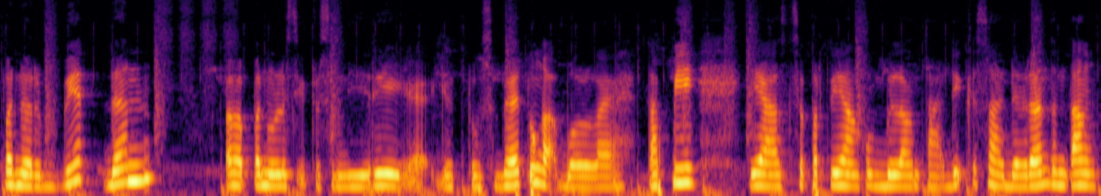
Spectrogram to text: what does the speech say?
penerbit dan uh, penulis itu sendiri kayak gitu. Sebenarnya itu nggak boleh. Tapi ya seperti yang aku bilang tadi kesadaran tentang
